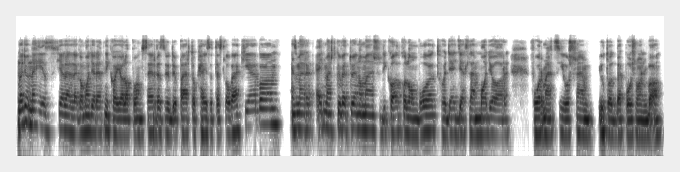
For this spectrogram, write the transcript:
Nagyon nehéz jelenleg a magyar etnikai alapon szerveződő pártok helyzete Szlovákiában. Ez már egymást követően a második alkalom volt, hogy egyetlen magyar formáció sem jutott be Pozsonyba.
